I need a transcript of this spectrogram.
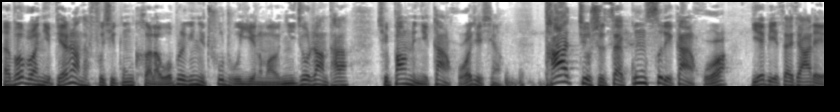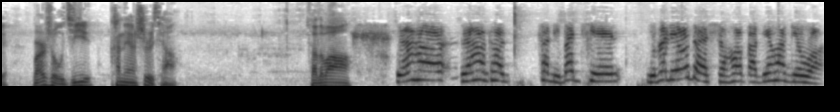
哎，不不，你别让他复习功课了，我不是给你出主意了吗？你就让他去帮着你干活就行。他就是在公司里干活，也比在家里玩手机看电视强，晓得吧？然后，然后他他礼拜天、礼拜六的时候打电话给我，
